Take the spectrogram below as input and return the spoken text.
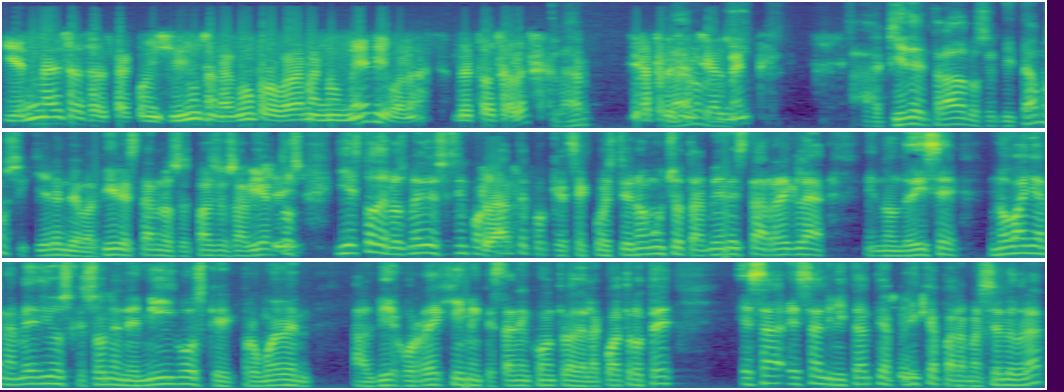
y en una de esas hasta coincidimos en algún programa en un medio, ¿verdad? De todas saber. Claro. Ya presencialmente. aquí de entrada los invitamos, si quieren debatir, están los espacios abiertos. Y esto de los medios es importante porque se cuestionó mucho también esta regla en donde dice no vayan a medios que son enemigos, que promueven al viejo régimen, que están en contra de la 4T. ¿Esa, esa limitante aplica para Marcelo Ebrard?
